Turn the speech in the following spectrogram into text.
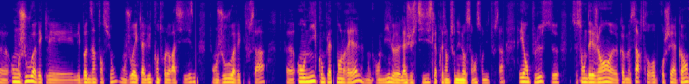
euh, on joue avec les, les bonnes intentions, on joue avec la lutte contre le racisme, on joue avec tout ça. Euh, on nie complètement le réel, donc on nie le, la justice, la présomption d'innocence, on nie tout ça. Et en plus, ce, ce sont des gens euh, comme Sartre reprochait à Kant,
